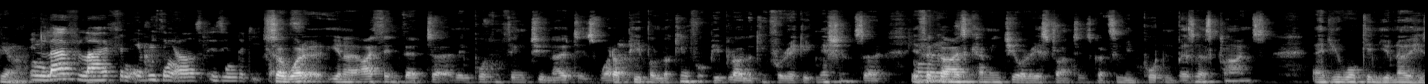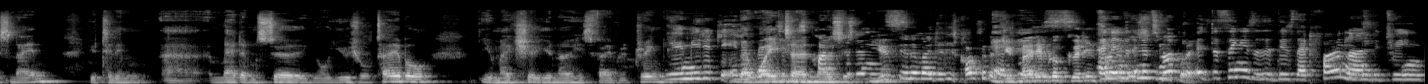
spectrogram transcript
yeah. in love life and everything else is in the details So what you know, I think that uh, the important thing to note is what are people looking for? People are looking for recognition. So if a guy's coming to your restaurant and's got some important business clients, and you walk in, you know his name, you tell him, uh, "Madam, sir, your usual table." You make sure you know his favorite drink. you immediately the elevated waiter his knows his. confidence You've elevated his confidence. You've made him look good in and, front then- of his and it's not the thing is that there's that fine line between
